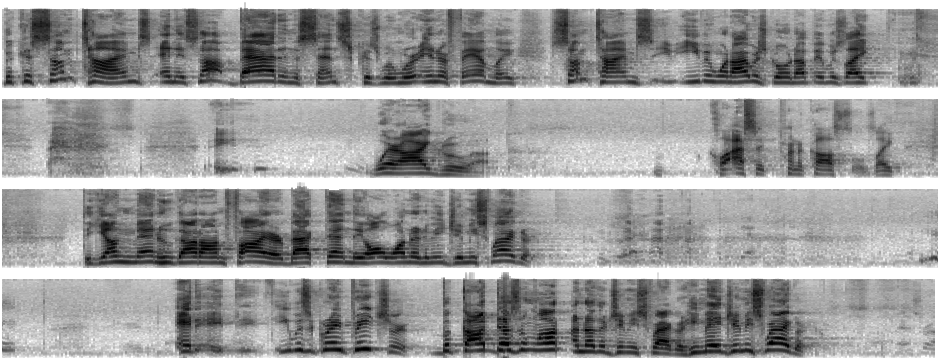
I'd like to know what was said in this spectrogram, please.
Because sometimes, and it's not bad in a sense, because when we're in a family, sometimes, even when I was growing up, it was like where I grew up. Classic Pentecostals. Like the young men who got on fire back then, they all wanted to be Jimmy Swaggart. And it, it, he was a great preacher, but God doesn't want another Jimmy Swaggart. He made Jimmy Swaggart. That's right.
